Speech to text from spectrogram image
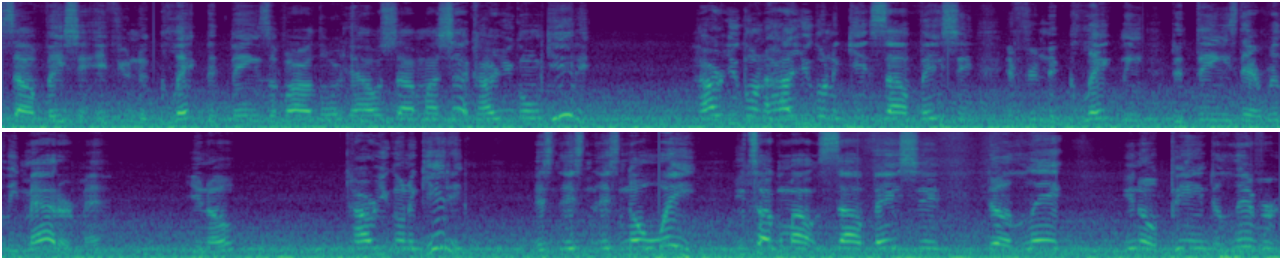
salvation if you neglect the things of our Lord Yahweh Mashiach? How are you gonna get it? How are you gonna how are you gonna get salvation if you're neglecting the things that really matter, man? You know? How are you gonna get it? It's, it's, it's no way. You talking about salvation, the elect, you know, being delivered.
